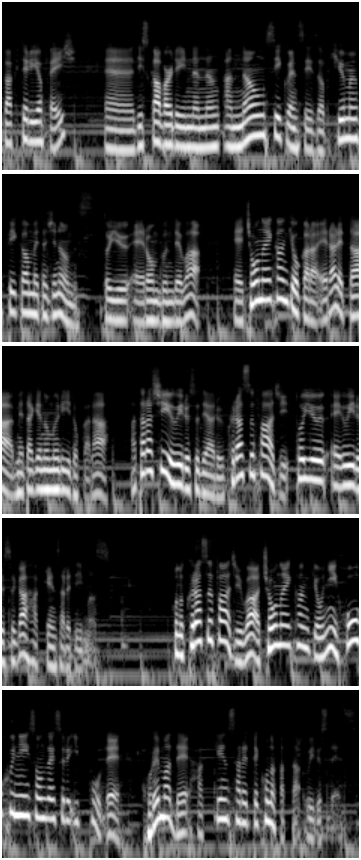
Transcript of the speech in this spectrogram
bacteriophage、discovered in unknown, unknown sequences of human fecal metagenomes」という、えー論文では、えー腸内環境から得られたメタゲノムリードから新しいウイルスであるクラスファージという、えーウイルスが発見されています。このクラスファージは腸内環境に豊富に存在する一方でこれまで発見されてこなかったウイルスです。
